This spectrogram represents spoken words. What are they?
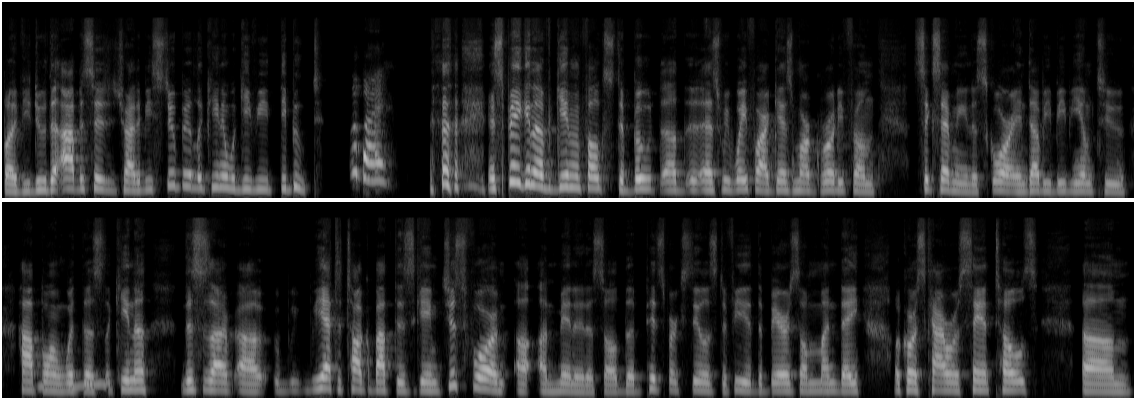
But if you do the opposite, you try to be stupid, Lakina will give you the boot. Bye bye. and speaking of giving folks the boot, uh, as we wait for our guest Mark Grote from 670 to score and WBBM to hop on with us, mm-hmm. Lakina, this is our. Uh, we, had to talk about this game just for a, a, minute or so. The Pittsburgh Steelers defeated the Bears on Monday. Of course, Cairo Santos. Um,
